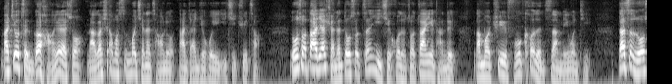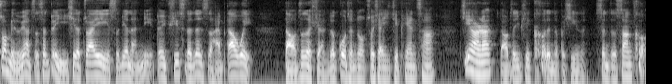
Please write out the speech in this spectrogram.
那就整个行业来说，哪个项目是目前的潮流，大家就会一起去炒。如果说大家选的都是真仪器或者说专业团队，那么去服务客人自然没问题。但是如果说美容院自身对仪器的专业识别能力、对趋势的认识还不到位，导致选择过程中出现一些偏差，进而呢导致一批客人的不信任，甚至上课，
